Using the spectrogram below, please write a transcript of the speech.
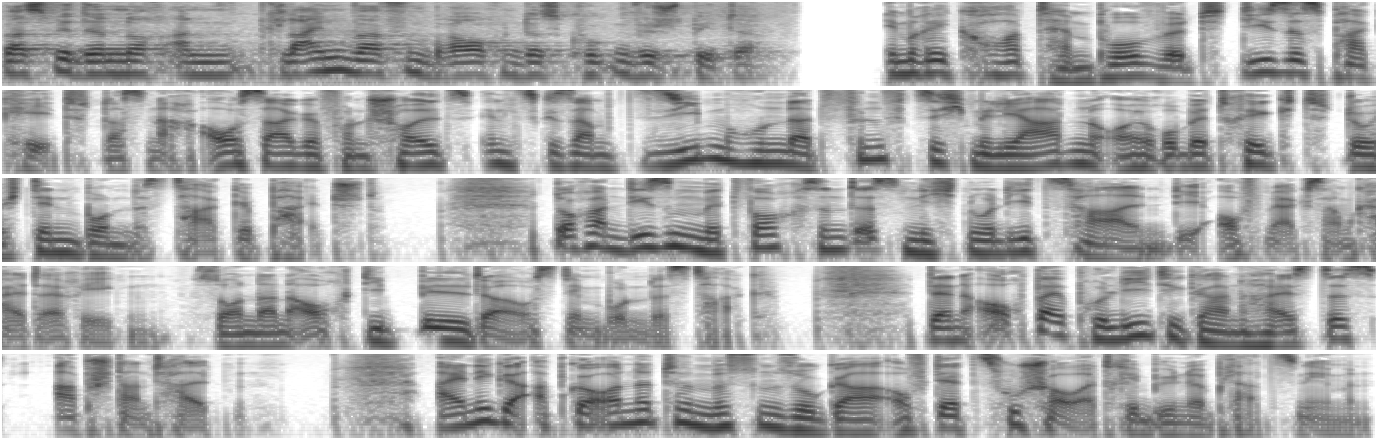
was wir dann noch an Kleinwaffen brauchen, das gucken wir später. Im Rekordtempo wird dieses Paket, das nach Aussage von Scholz insgesamt 750 Milliarden Euro beträgt, durch den Bundestag gepeitscht. Doch an diesem Mittwoch sind es nicht nur die Zahlen, die Aufmerksamkeit erregen, sondern auch die Bilder aus dem Bundestag. Denn auch bei Politikern heißt es Abstand halten. Einige Abgeordnete müssen sogar auf der Zuschauertribüne Platz nehmen.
